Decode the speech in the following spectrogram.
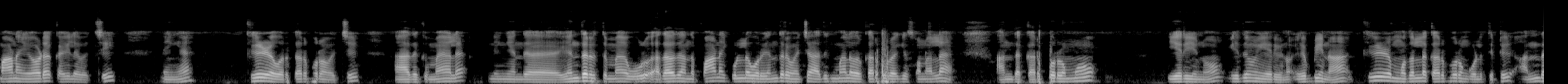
பானையோட கையில் வச்சு நீங்கள் கீழே ஒரு கற்பூரம் வச்சு அதுக்கு மேலே நீங்கள் இந்த எந்திரத்து மேலே உ அதாவது அந்த பானைக்குள்ளே ஒரு எந்திரம் வச்சு அதுக்கு மேலே ஒரு கற்பூரம் வைக்க சொன்னேன்ல அந்த கற்பூரமும் எரியணும் இதுவும் எரியணும். எப்படின்னா கீழே முதல்ல கற்பூரம் கொளுத்திட்டு அந்த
